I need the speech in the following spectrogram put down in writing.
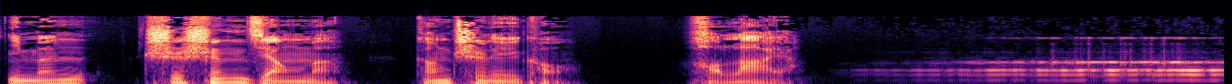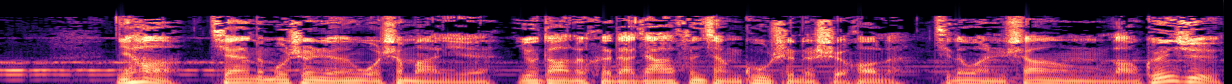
你们吃生姜吗？刚吃了一口，好辣呀！你好，亲爱的陌生人，我是马爷，又到了和大家分享故事的时候了。今天晚上老规矩，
